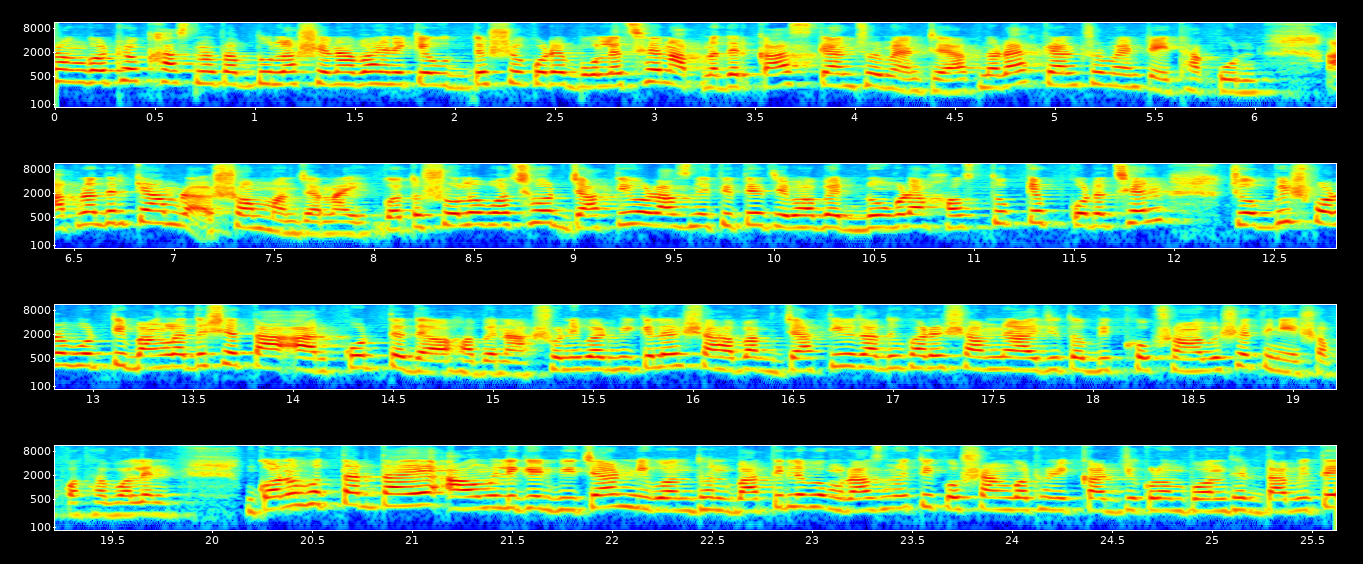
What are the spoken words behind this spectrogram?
সংগঠক হাসনাত আবদুল্লাহ সেনাবাহিনীকে উদ্দেশ্য করে বলেছেন, আপনাদের কাজ ক্যান্টনমেন্টে, আপনারা ক্যান্টনমেন্টেই থাকুন। আপনাদেরকে আমরা সম্মান জানাই। গত ষোলো বছর জাতীয় রাজনীতিতে যেভাবে নোংরা হস্তক্ষেপ করেছেন, চব্বিশ পরবর্তী বাংলাদেশে তা আর করতে দেওয়া হবে না। শনিবার বিকেলে শাহবাগ জাতীয় জাদুঘরের সামনে আয়োজিত বিক্ষোভ সমাবেশে তিনি এসব কথা বলেন। গণহত্যার দায়ে আওয়ামী লীগের বিচার, নিবন্ধন বাতিল এবং রাজনৈতিক ও সাংগঠনিক কার্যক্রম বন্ধের দাবিতে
